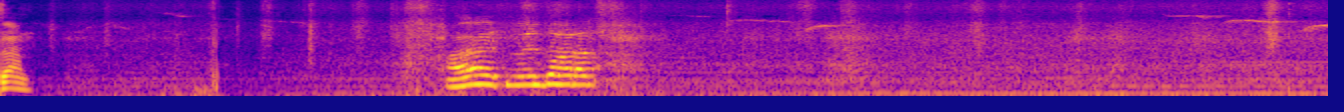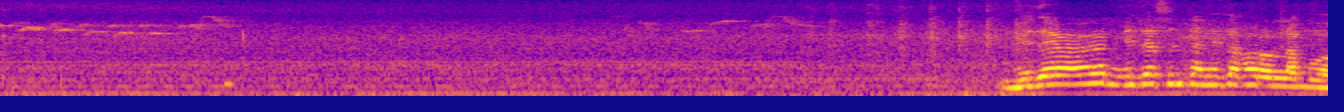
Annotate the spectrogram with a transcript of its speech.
যান। ওই তুমি তো নিজে নিজে চিন্তা, নিজে করন লাগবো।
